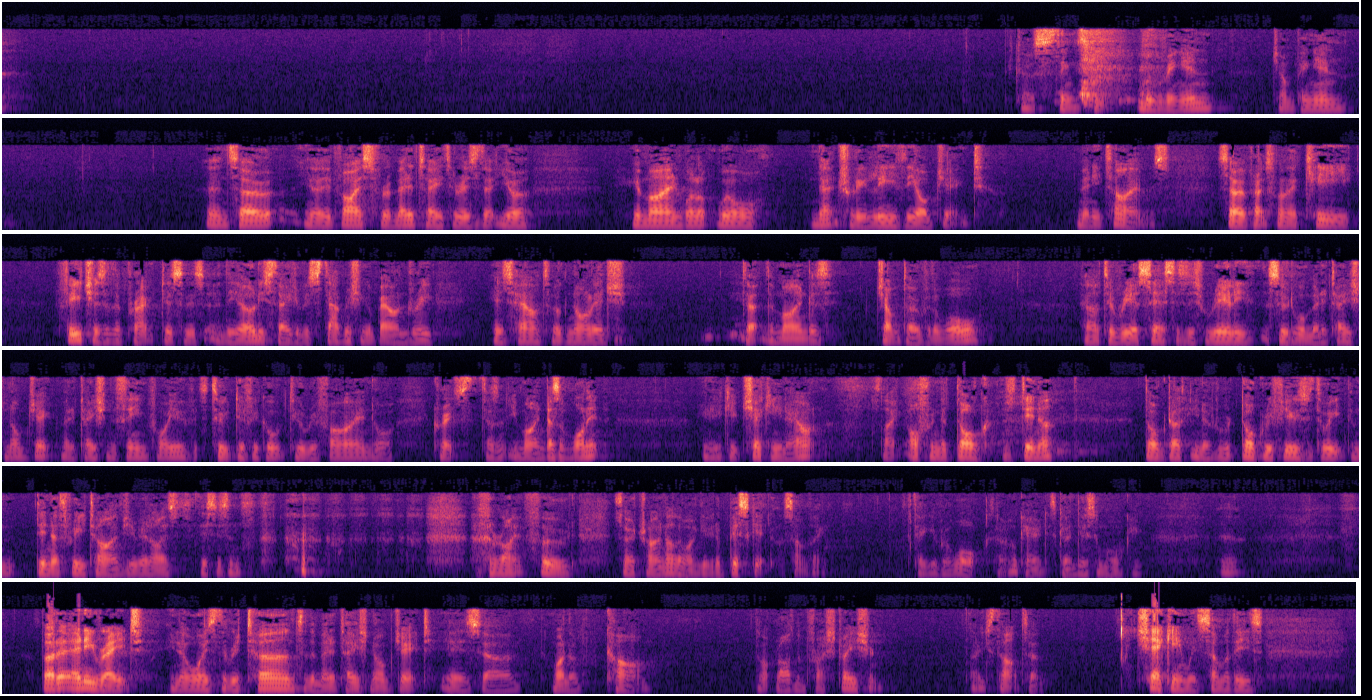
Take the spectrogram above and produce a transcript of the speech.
because things keep moving in, jumping in. And so, you know, the advice for a meditator is that your your mind will will naturally leave the object many times. So perhaps one of the key features of the practice is at the early stage of establishing a boundary is how to acknowledge that the mind has jumped over the wall how to reassess is this really a suitable meditation object, meditation theme for you? If it's too difficult, too refined, or creates doesn't your mind doesn't want it, you know, you keep checking it out. It's like offering the dog as dinner. Dog does, you know, dog refuses to eat the dinner three times. You realise this isn't the right food, so try another one. Give it a biscuit or something. Take it for a walk. So okay, just go and do some walking. Yeah. But at any rate, you know, always the return to the meditation object is uh, one of calm, not rather than frustration. So you start to check in with some of these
